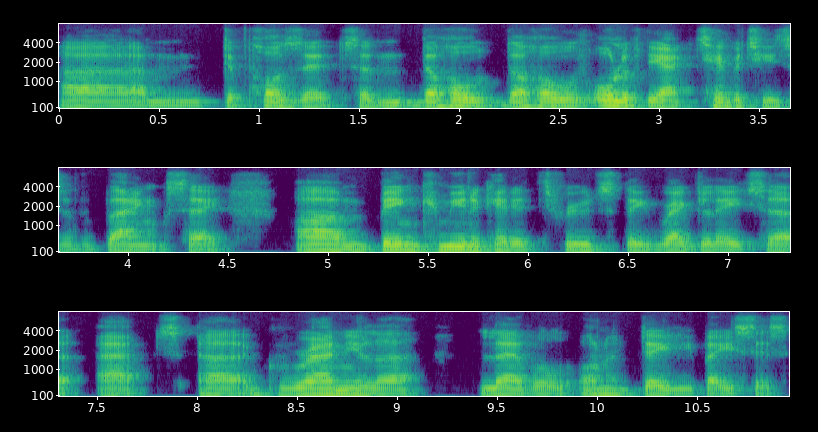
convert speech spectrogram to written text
um, deposits and the whole, the whole, all of the activities of the bank, say, um, being communicated through to the regulator at uh, granular level on a daily basis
